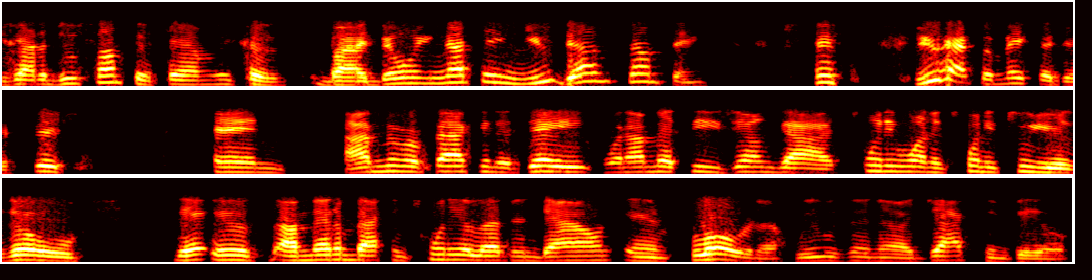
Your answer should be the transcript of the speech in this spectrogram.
You got to do something, family, because by doing nothing, you've done something. you have to make a decision. And I remember back in the day when I met these young guys, 21 and 22 years old, it was, I met him back in 2011 down in Florida. We was in uh, Jacksonville.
